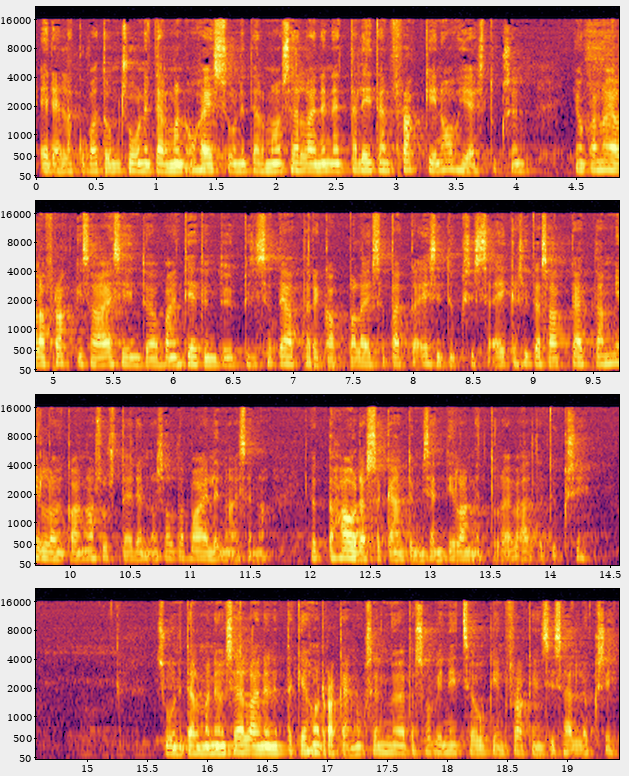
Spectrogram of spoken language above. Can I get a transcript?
Edellä kuvatun suunnitelman oheissuunnitelma on sellainen, että liitän frakkiin ohjeistuksen, jonka nojalla frakki saa esiintyä vain tietyn tyyppisissä teatterikappaleissa tai esityksissä, eikä sitä saa käyttää milloinkaan asusteiden osalta vaillinaisena, jotta haudassa kääntymisen tilanne tulee vältetyksi. Suunnitelmani on sellainen, että kehon rakennuksen myötä sovin itse ukin frakin sisällöksi.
